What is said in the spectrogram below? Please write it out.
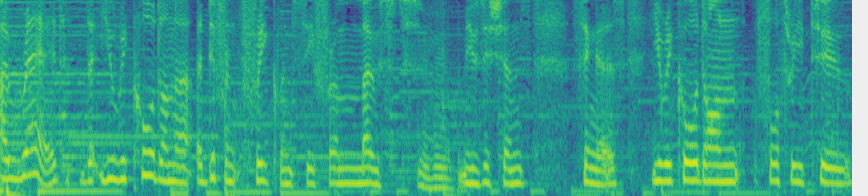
I read that you record on a, a different frequency from most Mm-hmm. musicians, singers. You record on 432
